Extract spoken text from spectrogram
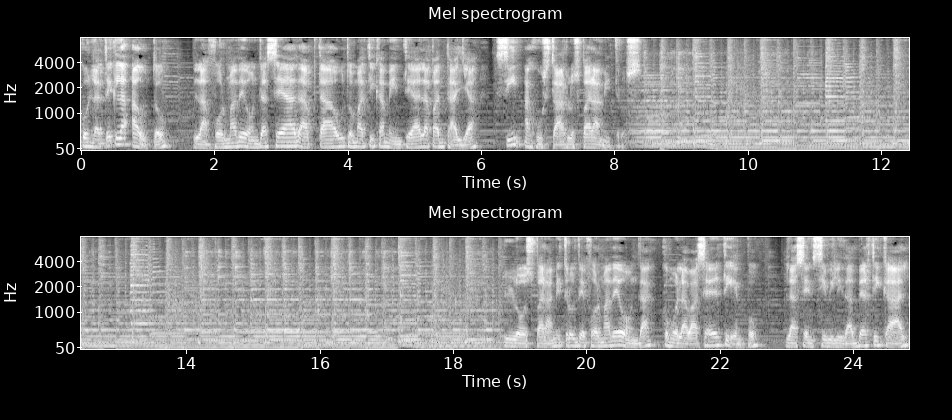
Con la tecla Auto, la forma de onda se adapta automáticamente a la pantalla sin ajustar los parámetros. Los parámetros de forma de onda, como la base de tiempo, la sensibilidad vertical,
